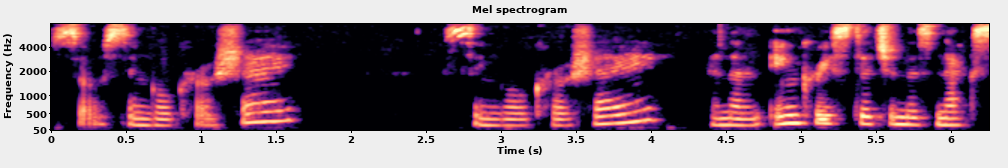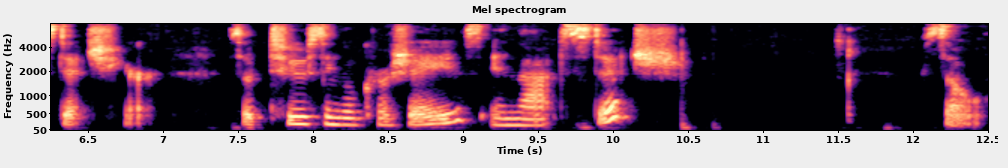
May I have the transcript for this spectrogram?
So single crochet, single crochet, and then an increase stitch in this next stitch here. So two single crochets in that stitch. So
